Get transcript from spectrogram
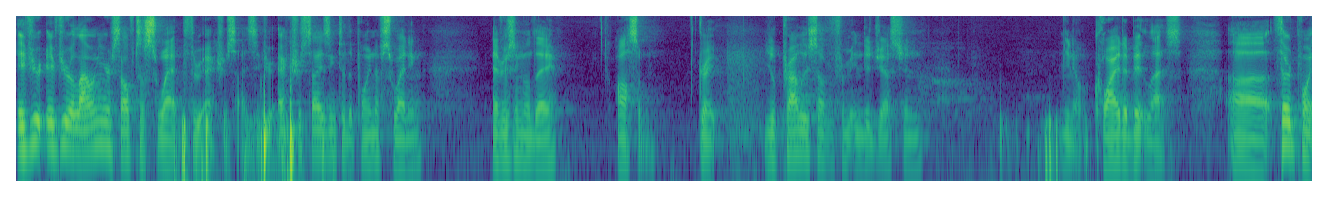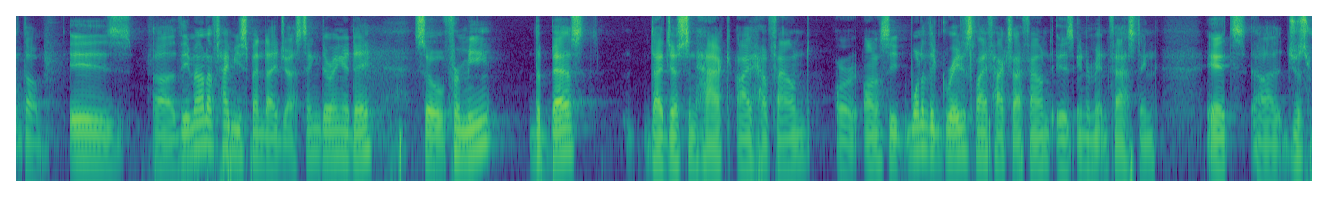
if you're if you're allowing yourself to sweat through exercise, if you're exercising to the point of sweating every single day, Awesome. Great. You'll probably suffer from indigestion, you know, quite a bit less. Uh, third point, though, is uh, the amount of time you spend digesting during a day. So for me, the best digestion hack I have found, or honestly, one of the greatest life hacks I found is intermittent fasting. It's uh, just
